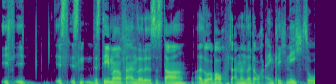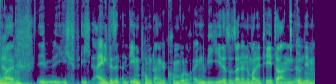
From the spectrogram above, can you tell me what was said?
ich, ich, ist, ist das Thema auf der einen Seite ist es da, also aber auch auf der anderen Seite auch eigentlich nicht so, Ja, weil ne? ich, ich, ich, eigentlich wir sind an dem Punkt angekommen, wo doch irgendwie jeder so seine Normalität da an, in Genau. dem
